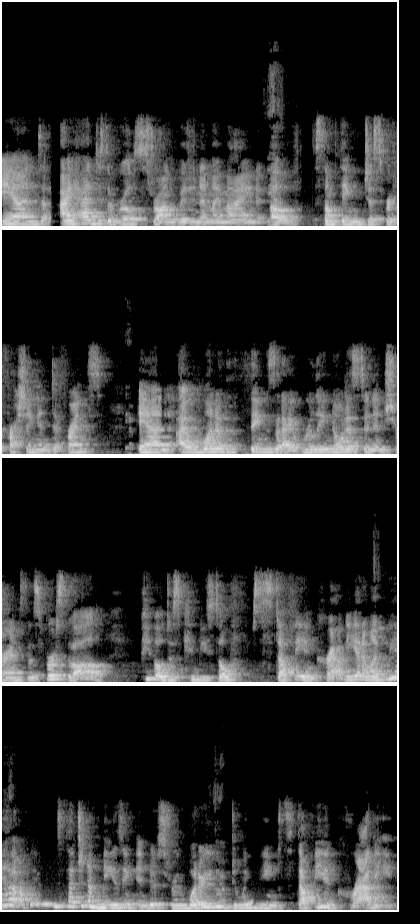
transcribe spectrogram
and I had just a real strong vision in my mind Yeah. of something just refreshing and different. And I one of the things that I really noticed in insurance is first of all, people just can be so stuffy and crabby. And I'm like, we have we such an amazing industry. What are you doing being stuffy and crabby?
